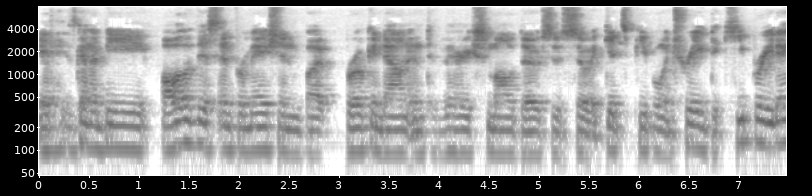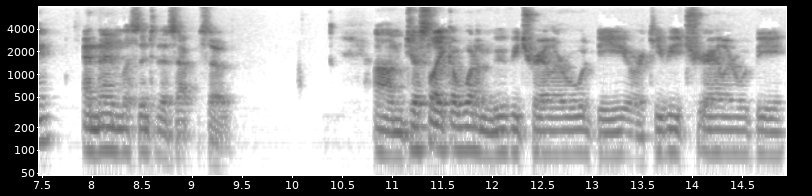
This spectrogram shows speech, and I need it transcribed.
it is going to be all of this information but broken down into very small doses so it gets people intrigued to keep reading and then listen to this episode um, just like a, what a movie trailer would be or a TV trailer would be.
